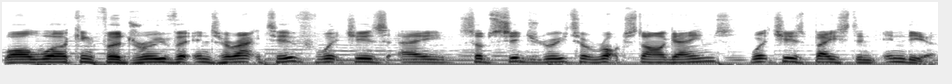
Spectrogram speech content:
while working for Dhruva Interactive, which is a subsidiary to Rockstar Games, which is based in India,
